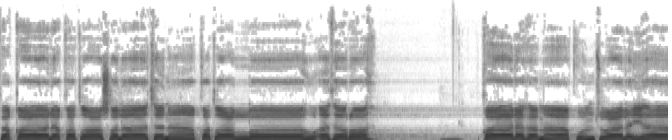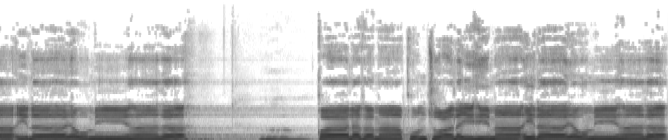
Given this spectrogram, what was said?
فقال قطع صلاتنا قطع الله أثره. قال فما قمت عليها إلى يومي هذا. قال فما قمت عليهما إلى يومي هذا.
